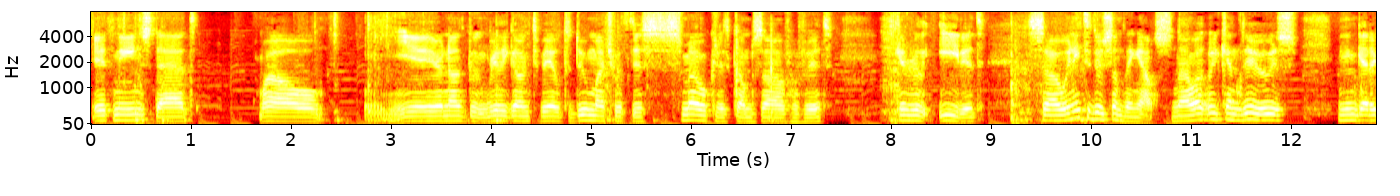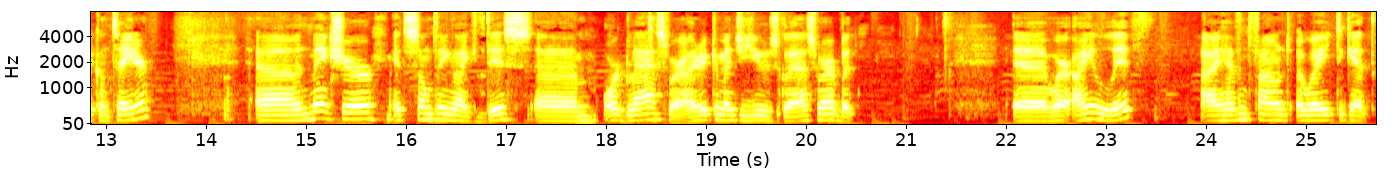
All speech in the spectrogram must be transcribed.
It means that, well, you're not really going to be able to do much with this smoke that comes off of it. You can't really eat it. So we need to do something else. Now what we can do is we can get a container uh, and make sure it's something like this um, or glassware. I recommend you use glassware, but uh, where I live, I haven't found a way to get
